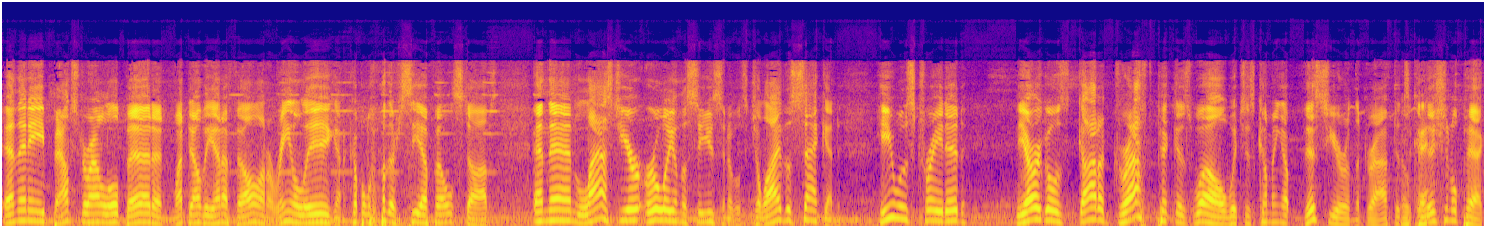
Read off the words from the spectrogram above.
and then he bounced around a little bit and went down to the NFL and Arena League and a couple of other CFL stops. And then last year, early in the season, it was July the 2nd, he was traded. The Argos got a draft pick as well, which is coming up this year in the draft. It's Okay. a conditional pick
